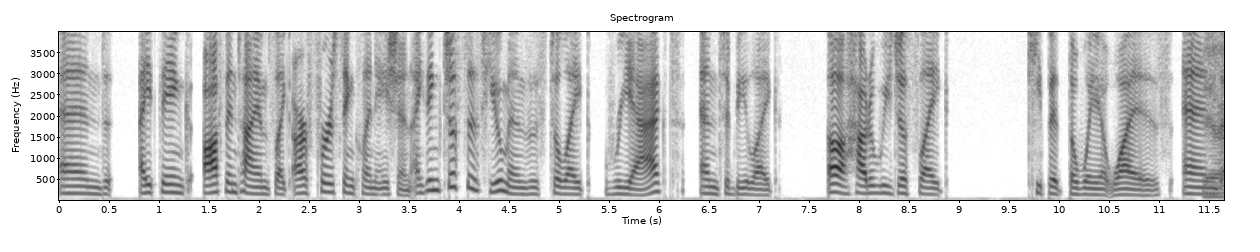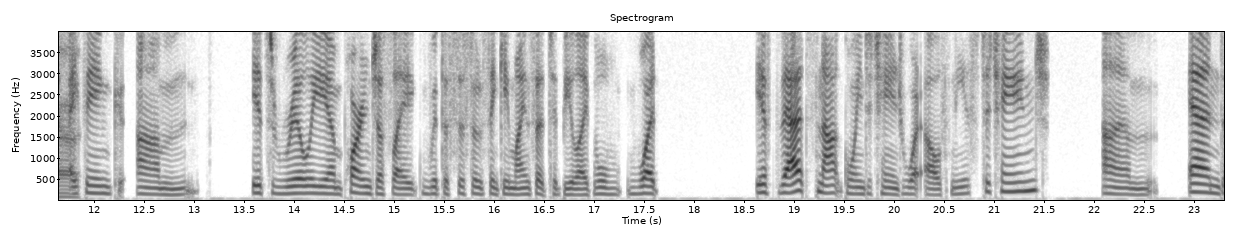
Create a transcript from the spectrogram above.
And I think oftentimes, like our first inclination, I think just as humans, is to like react and to be like, oh, how do we just like keep it the way it was? And Yeah. I think um, it's really important, just like with the systems thinking mindset, to be like, well, what if that's not going to change? What else needs to change? Um, and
